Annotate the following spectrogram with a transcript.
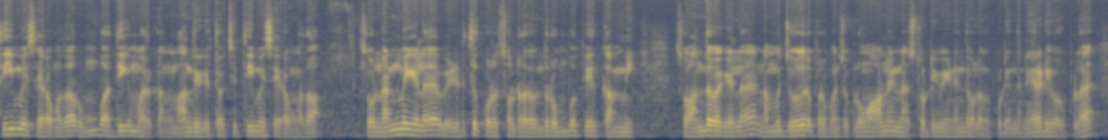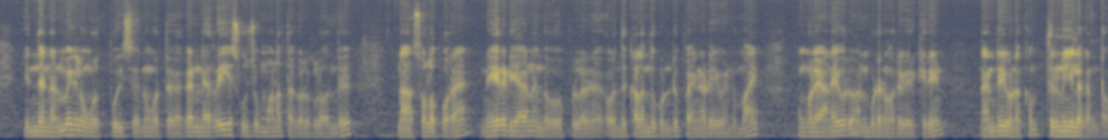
தீமை செய்கிறவங்க தான் ரொம்ப அதிகமாக இருக்காங்க. மாந்திரிகத்தை வச்சு தீமை செய்கிறவங்க தான். ஸோ நன்மைகளை எடுத்துக்கொள்ள சொல்கிறது வந்து ரொம்ப பேர் கம்மி. ஸோ அந்த வகையில் நம்ம ஜோதிட பிரபஞ்சக்குழுவும் ஆன்லைன் அஸ்டோ டிவி இணைந்து வழங்கக்கூடிய இந்த நேரடி வகுப்பில் இந்த நன்மைகள் உங்களுக்கு போய் சேருங்கிறதுக்காக நிறைய சூட்சமான தகவல்களை வந்து நான் சொல்ல போகிறேன் நேரடியாக இந்த வகுப்பில் வந்து கலந்து கொண்டு பயனடைய வேண்டுமாய் உங்களை அனைவரும் அன்புடன் வரவேற்கிறேன். நன்றி வணக்கம். திருநீலகண்டம்.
